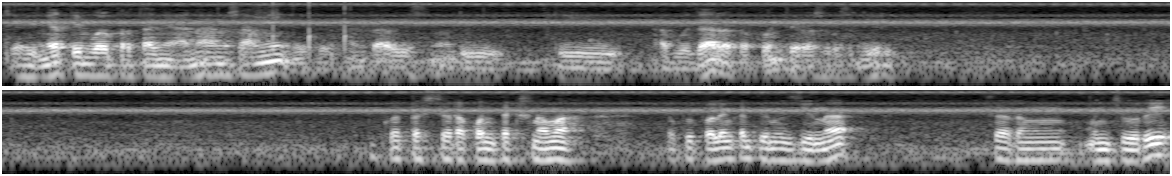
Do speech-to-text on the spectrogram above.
Sehingga timbul pertanyaan anu sami gitu entah wisnu di di Abu Dhar ataupun di Rasul sendiri Kata secara konteks nama. Tapi paling kan tinu zina sareng mencuri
